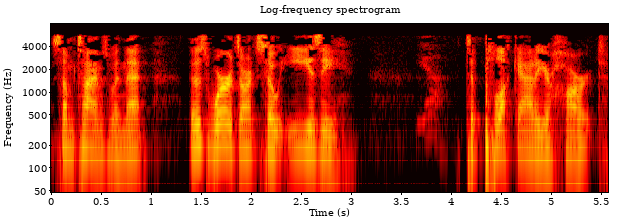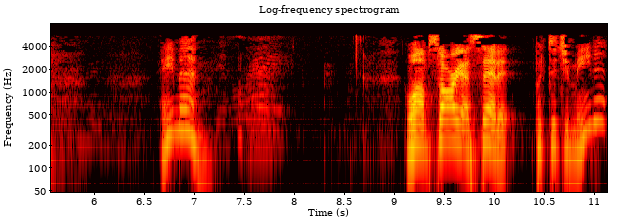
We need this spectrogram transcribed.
Sometimes when that, those words aren't so easy to pluck out of your heart. Amen. Well, I'm sorry I said it, but did you mean it?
